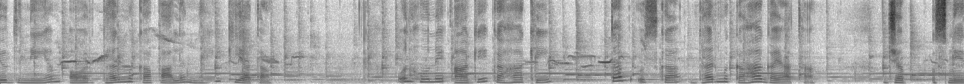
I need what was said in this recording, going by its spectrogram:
युद्ध नियम और धर्म का पालन नहीं किया था। उन्होंने आगे कहा कि तब उसका धर्म कहा गया था। जब उसने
